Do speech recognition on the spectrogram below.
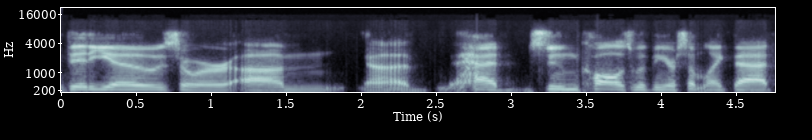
videos or um, uh, had Zoom calls with me or something like that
